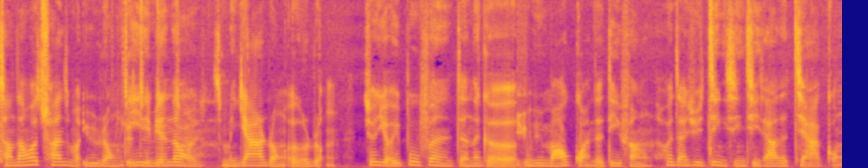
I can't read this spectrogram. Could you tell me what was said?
常常会穿什么羽绒衣，里面那种什么鸭绒、鹅绒，就有一部分的那个羽毛管的地方会再去进行其他的加工，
